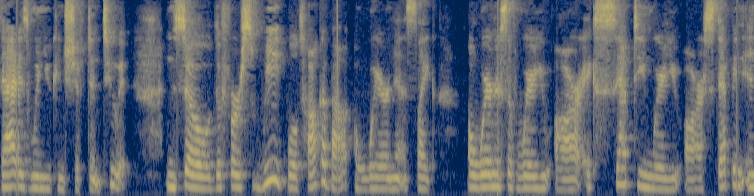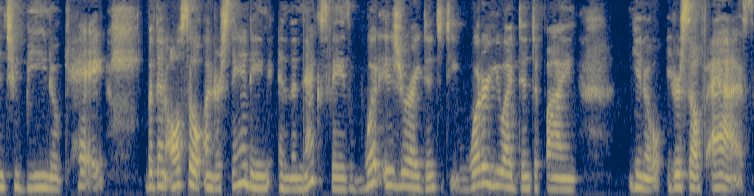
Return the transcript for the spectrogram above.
that is when you can shift into it. And so the first week, we'll talk about awareness like, awareness of where you are, accepting where you are, stepping into being okay. But then also understanding in the next phase, what is your identity? What are you identifying, you know, yourself as?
